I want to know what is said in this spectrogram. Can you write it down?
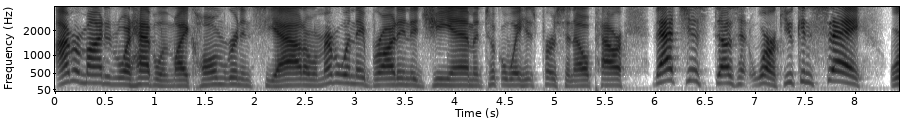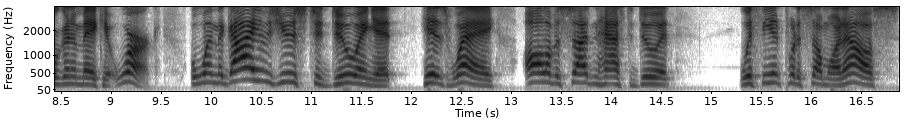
I'm reminded of what happened with Mike Holmgren in Seattle. Remember when they brought in a GM and took away his personnel power? That just doesn't work. You can say, we're going to make it work. But when the guy who's used to doing it his way all of a sudden has to do it with the input of someone else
